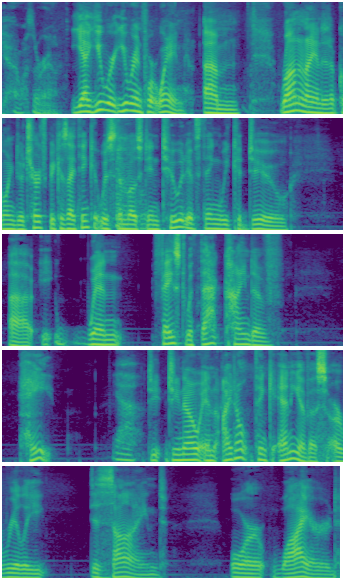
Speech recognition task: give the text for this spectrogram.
Yeah, I wasn't around. Yeah, you were, you were in Fort Wayne. Um, Ron and I ended up going to a church because I think it was the most intuitive thing we could do uh, when faced with that kind of hate. Yeah. Do, do you know? And I don't think any of us are really designed or wired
